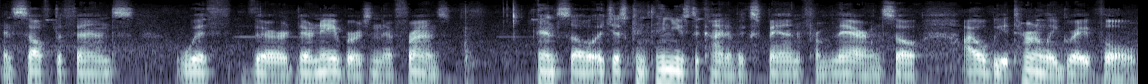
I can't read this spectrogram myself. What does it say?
and self-defense with their their neighbors and their friends. And so it just continues to kind of expand from there. And so I will be eternally grateful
